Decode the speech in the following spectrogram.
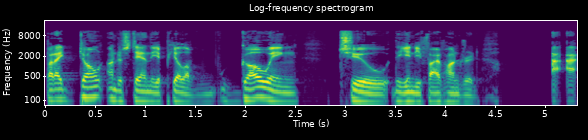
But I don't understand the appeal of going to the Indy 500. I, I,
